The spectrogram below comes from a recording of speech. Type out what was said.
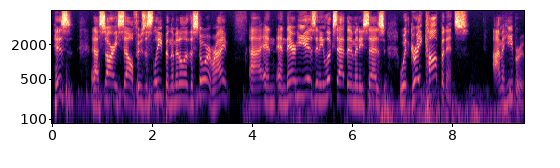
his uh, sorry self, who's asleep in the middle of the storm, right? Uh, and and there he is, and he looks at them and he says, with great confidence, "I'm a Hebrew."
